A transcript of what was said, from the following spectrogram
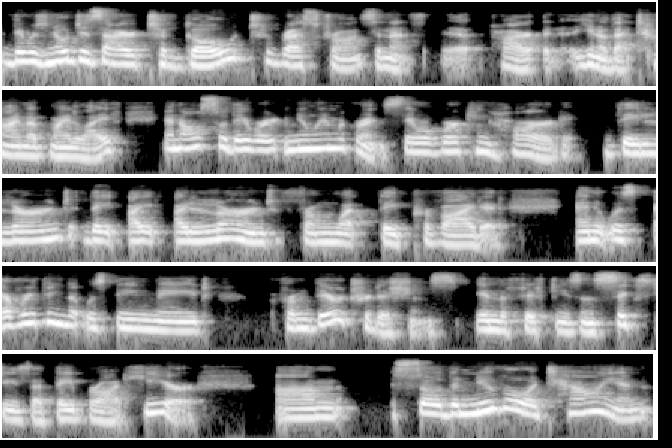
there was no desire to go to restaurants in that uh, part, you know, that time of my life. And also, they were new immigrants. They were working hard. They learned. They I I learned from what they provided, and it was everything that was being made from their traditions in the 50s and 60s that they brought here. Um, so the Nouveau Italian,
